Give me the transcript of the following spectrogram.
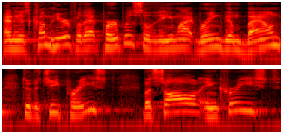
And has come here for that purpose, so that he might bring them bound to the chief priest? But Saul increased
